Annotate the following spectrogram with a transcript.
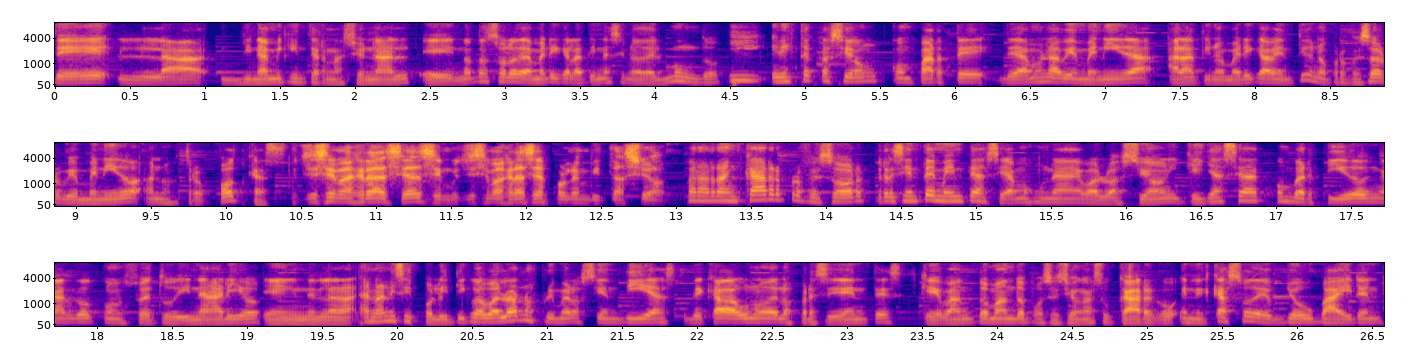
de la dinámica internacional, eh, no tan solo de América Latina, sino del mundo. Y en esta ocasión comparte, le damos la bienvenida a Latinoamérica 21. Profesor, bienvenido a nuestro podcast. Muchísimas gracias y muchísimas gracias por la invitación. Para arrancar, profesor, recientemente hacíamos una evaluación y que ya se ha convertido en algo consuetudinario en el análisis político, evaluar los primeros 100 días de cada uno de los presidentes que van tomando posesión a su cargo. En el caso de Joe Biden,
